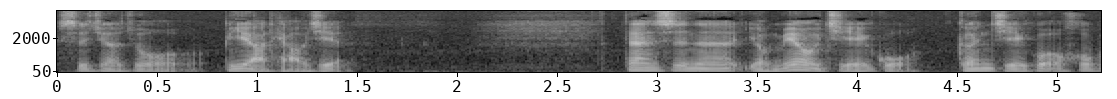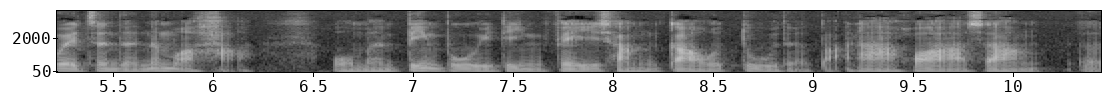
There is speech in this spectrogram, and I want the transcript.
是叫做必要条件。但是呢，有没有结果，跟结果会不会真的那么好，我们并不一定非常高度的把它画上呃。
